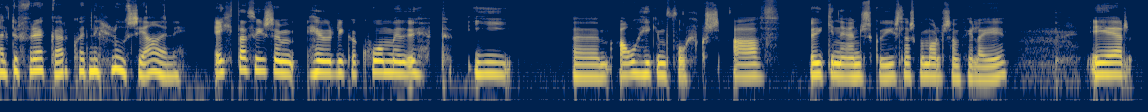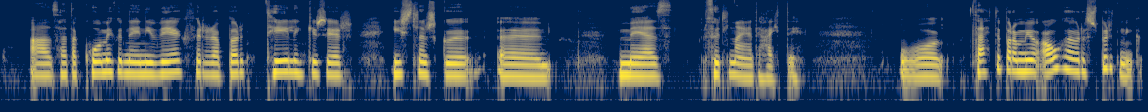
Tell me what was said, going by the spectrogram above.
heldur frekar hvernig hlúð sé aðinni. Eitt af því sem hefur líka komið upp í um, áhyggjum fólks af aukinni ennsku í íslensku málsamfélagi er að þetta kom einhvern veginn í veg fyrir að börn tilengi sér íslensku um, með fullnægjandi hætti og þetta er bara mjög áhugaverð spurning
